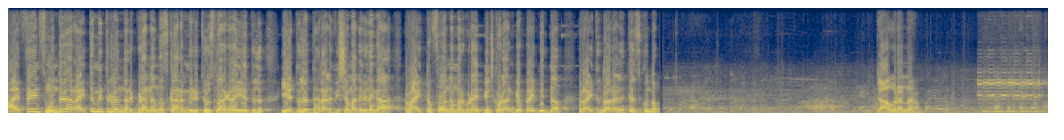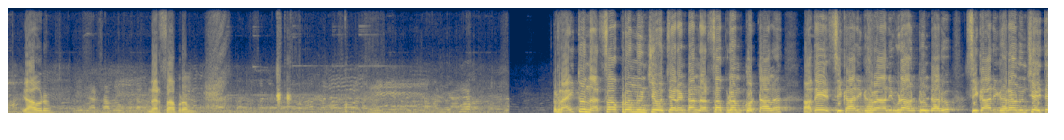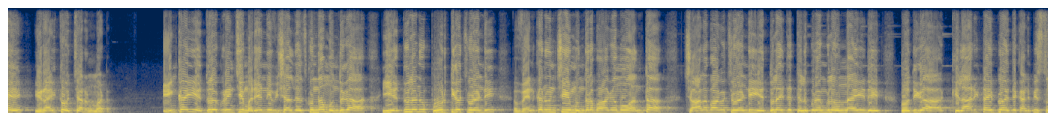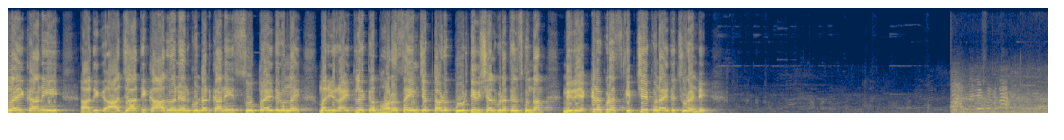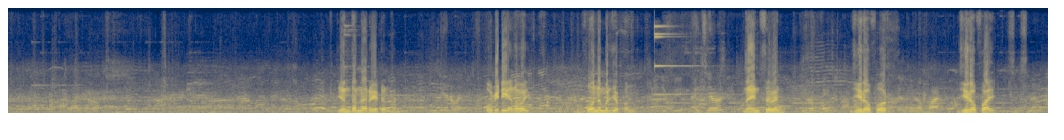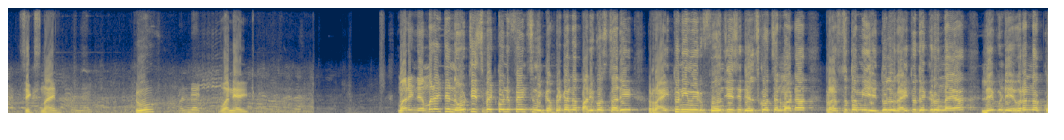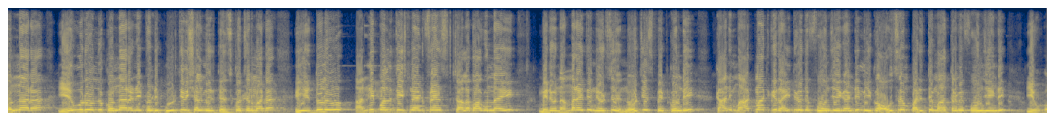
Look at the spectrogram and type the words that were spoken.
Hi friends ముందుగా రైతు మిత్రులందరికీ కూడా నమస్కారం. మీరు చూస్తున్నారు కదా ఎద్దులు. ఎద్దుల ధరల విషయం అదేవిధంగా రైతు ఫోన్ నెంబర్ కూడా ఇప్పించుకోవడానికి ప్రయత్నిద్దాం. రైతు ద్వారానే తెలుసుకుందాం. ఎవరన్నా ఎవరు నర్సాపురం. రైతు నర్సాపురం నుంచి వచ్చారంట. నర్సాపురం కొట్టాల. అదే సికారి ఘర అని కూడా అంటుంటారు. సికారి ఘర నుంచి అయితే ఈ రైతు వచ్చారనమాట ఇంకా ఈ ఎద్దుల గురించి మరిన్ని విషయాలు తెలుసుకుందాం. ముందుగా ఈ ఎద్దులను పూర్తిగా చూడండి. వెనక నుంచి ముందర భాగము అంతా చాలా బాగా చూడండి. ఎద్దులైతే ఎద్దులు అయితే తెలుపు రంగులో ఉన్నాయి. ఇది కొద్దిగా కిలారి టైప్లో అయితే కనిపిస్తున్నాయి. కానీ అది ఆ జాతి కాదు అని అనుకుంటాను. కానీ సూపర్ అయితే ఉన్నాయి. మరి రైతుల యొక్క భరోసా ఏం చెప్తాడు పూర్తి విషయాలు కూడా తెలుసుకుందాం. మీరు ఎక్కడ కూడా స్కిప్ చేయకుండా అయితే చూడండి. ఎంత రేట్ ఎంత ఒకటి ఎనభై. ఫోన్ నెంబర్ చెప్పండి. Nine seven zero four zero five six nine two one eight. మరి నెంబర్ అయితే నోట్ చేసి పెట్టుకోండి ఫ్రెండ్స్ మీకు ఎప్పటికైనా పనికి వస్తుంది రైతుని మీరు ఫోన్ చేసి తెలుసుకోవచ్చు అనమాట ప్రస్తుతం ఈ ఎద్దులు రైతు దగ్గర ఉన్నాయా? లేకుంటే ఎవరన్నా కొన్నారా? ఏ ఊరోళ్ళు కొన్నారా అనేటువంటి పూర్తి విషయాలు మీరు తెలుసుకోవచ్చు అనమాట ఈ ఎద్దులు అన్ని పనులు తీసినాయండి ఫ్రెండ్స్ చాలా బాగున్నాయి. మీరు నంబర్ అయితే నోట్ నోట్ చేసి పెట్టుకోండి. కానీ మాట మాటికి రైతుకి అయితే ఫోన్ చేయకండి. మీకు అవసరం పడితే మాత్రమే ఫోన్ చేయండి.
